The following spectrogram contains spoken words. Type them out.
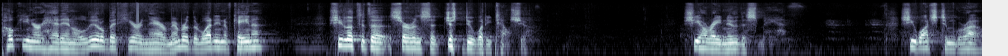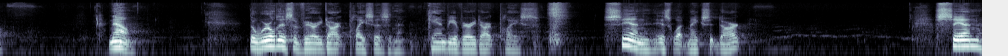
poking her head in a little bit here and there. Remember the wedding of Cana? She looked at the servant and said, Just do what he tells you. She already knew this man. She watched him grow. Now, the world is a very dark place, isn't it? Can be a very dark place. Sin is what makes it dark. Sin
